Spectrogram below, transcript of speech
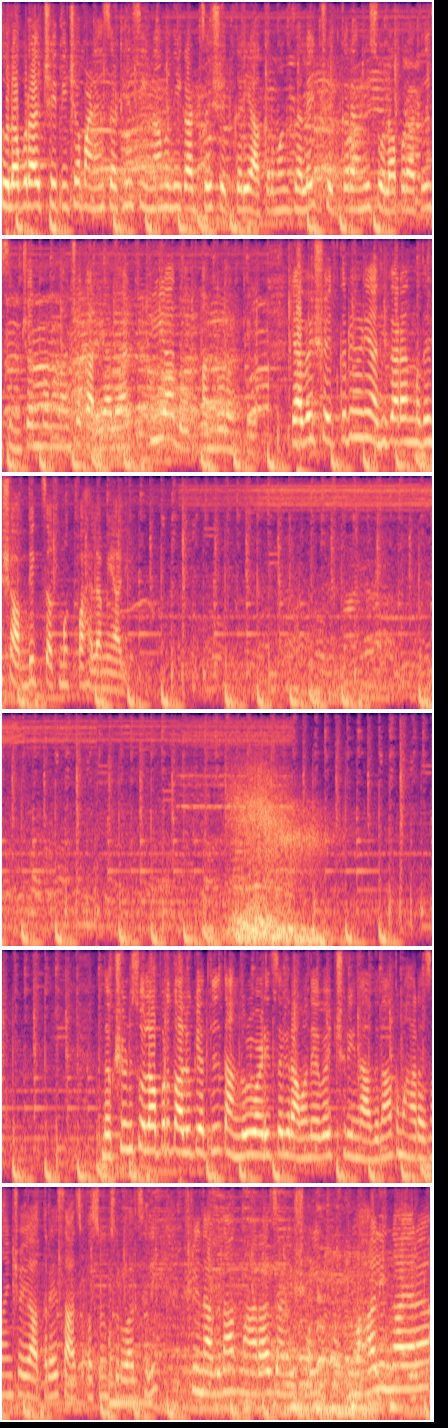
सोलापुरात शेतीच्या पाण्यासाठी सीना नदीकाठचे शेतकरी आक्रमक झाले. शेतकऱ्यांनी सोलापुरातील सिंचन भवनाच्या कार्यालयात ठिय्या देत आंदोलन केलं. यावेळी शेतकरी आणि अधिकाऱ्यांमध्ये शाब्दिक चकमक पाहायला मिळाली. दक्षिण सोलापूर तालुक्यातील तांदुळवाडीचे ग्रामदैवत श्री नागनाथ महाराजांच्या यात्रेस आजपासून सुरुवात झाली. श्री नागनाथ महाराज आणि श्री महालिंगायरा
